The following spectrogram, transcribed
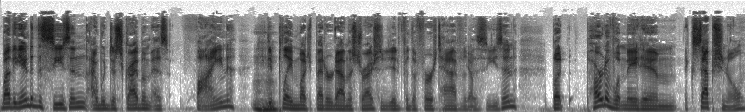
by the end of the season, I would describe him as fine. He did play much better down the stretch than he did for the first half of the season. But part of what made him exceptional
